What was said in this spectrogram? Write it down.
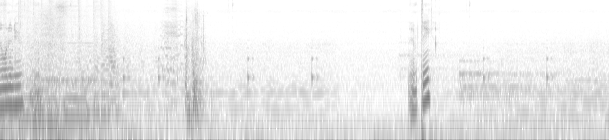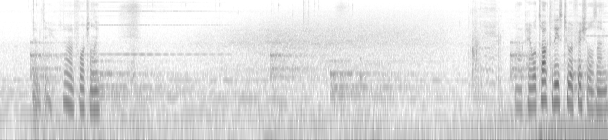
No one in here? Yeah. Empty. Empty. Oh, unfortunately. Okay, we'll talk to these two officials then.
